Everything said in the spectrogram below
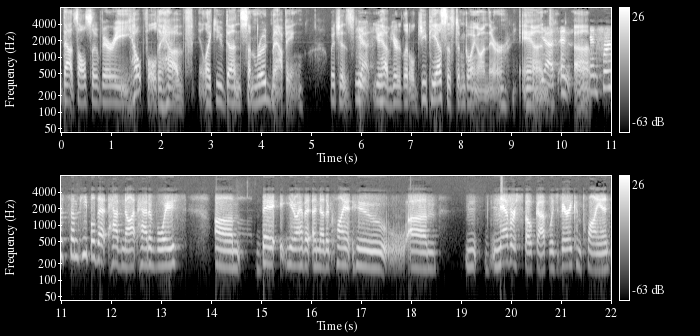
that's also very helpful to have, like you've done some road mapping, which is Yes. you have your little GPS system going on there. And yes, and uh, and for some people that have not had a voice, um, they you know I have a, another client who um, n- never spoke up, was very compliant,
